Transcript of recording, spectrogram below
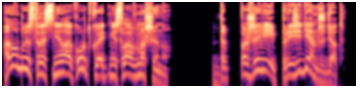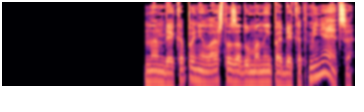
А ну быстро сняла куртку и отнесла в машину. Да поживей, президент ждет. Намбека поняла, что задуманный побег отменяется.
